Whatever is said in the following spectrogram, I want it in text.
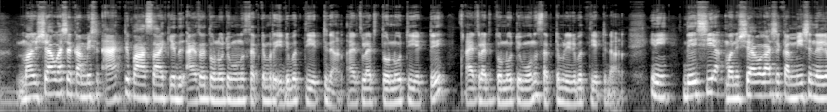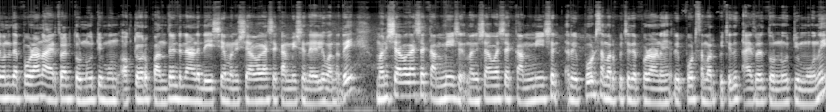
മനുഷ്യാവകാശ കമ്മീഷൻ ആക്ട് പാസ്സാക്കിയത് ആയിരത്തി തൊള്ളായിരത്തി തൊണ്ണൂറ്റി മൂന്ന് സെപ്റ്റംബർ ഇരുപത്തി എട്ടിനാണ് ആയിരത്തി തൊള്ളായിരത്തി തൊണ്ണൂറ്റി എട്ട് ആയിരത്തി തൊള്ളായിരത്തി തൊണ്ണൂറ്റി മൂന്ന് സെപ്റ്റംബർ ഇരുപത്തി എട്ടിനാണ് ഇനി ദേശീയ മനുഷ്യാവകാശ കമ്മീഷൻ നിലയിൽ വന്നത് എപ്പോഴാണ്? ആയിരത്തി തൊള്ളായിരത്തി തൊണ്ണൂറ്റി മൂന്ന് ഒക്ടോബർ പന്ത്രണ്ടിനാണ് ദേശീയ മനുഷ്യാവകാശ കമ്മീഷൻ നിലയിൽ വന്നത്. മനുഷ്യാവകാശ കമ്മീഷൻ മനുഷ്യാവകാശ കമ്മീഷൻ റിപ്പോർട്ട് സമർപ്പിച്ചത് എപ്പോഴാണ്? റിപ്പോർട്ട് സമർപ്പിച്ചത് ആയിരത്തി തൊള്ളായിരത്തി തൊണ്ണൂറ്റി മൂന്ന്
